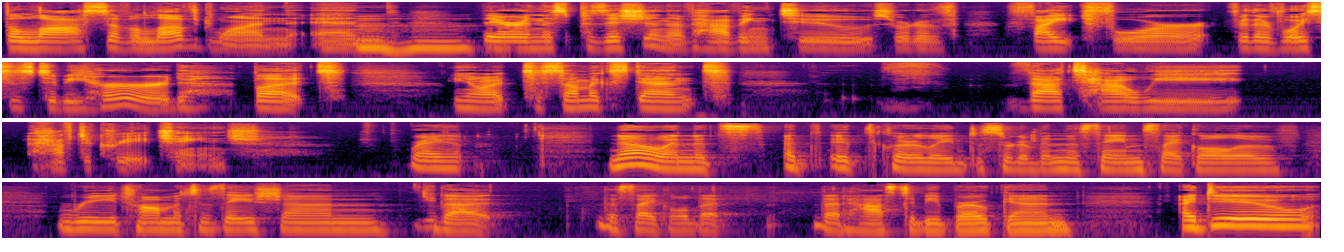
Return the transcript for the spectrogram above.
the loss of a loved one and mm-hmm. they're in this position of having to sort of fight for for their voices to be heard but you know to some extent that's how we have to create change right no and it's it's clearly just sort of in the same cycle of re-traumatization yeah. that the cycle that that has to be broken I do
